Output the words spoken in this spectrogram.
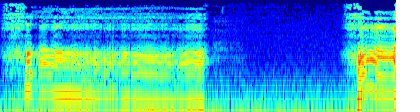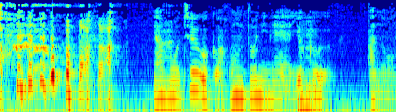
はあ。はあ。いや、もう中国は本当にね、よく、うんあの、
